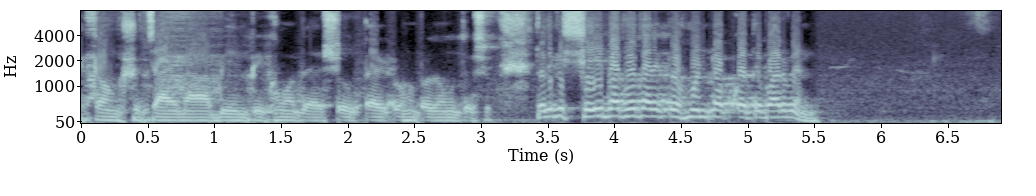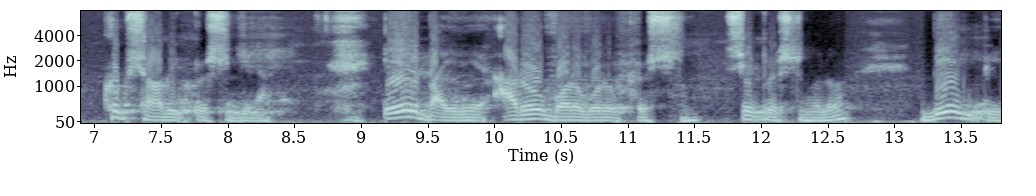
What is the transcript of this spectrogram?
একটা অংশ চায় না, বিএনপি ক্ষমতায় আসুক, তারেক রহমান প্রধানমন্ত্রী আসুক। তাহলে কি সেই বাধা তারেক রহমান টপকাতে পারবেন? খুব স্বাভাবিক প্রশ্ন কিনা। এর বাইরে আরও বড় বড় প্রশ্ন, সেই প্রশ্ন হলো বিএনপি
